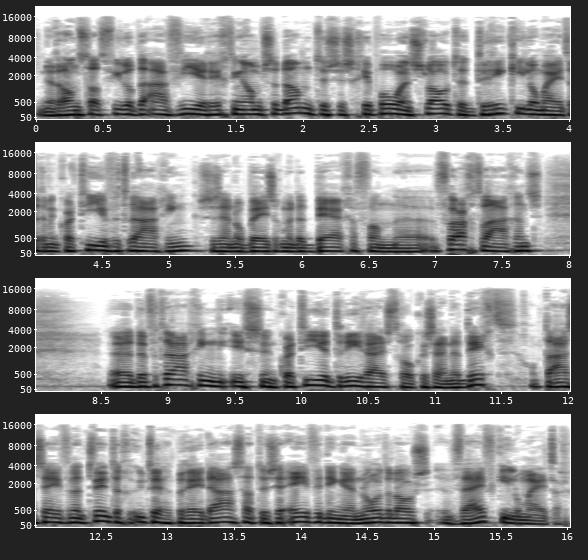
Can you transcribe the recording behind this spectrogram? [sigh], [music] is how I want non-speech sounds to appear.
In de Randstad viel op de A4 richting Amsterdam tussen Schiphol en Sloten 3 kilometer en een kwartier vertraging. Ze zijn nog bezig met het bergen van uh, vrachtwagens. Uh, de vertraging is een kwartier, drie rijstroken zijn er dicht. Op de A27 Utrecht-Breda staat tussen Evedingen en Noorderloos 5 kilometer.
